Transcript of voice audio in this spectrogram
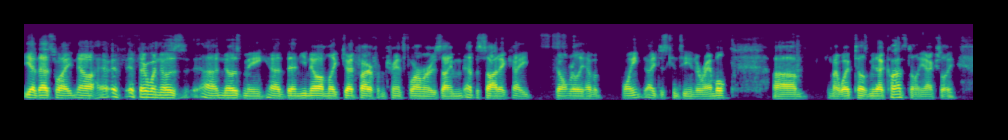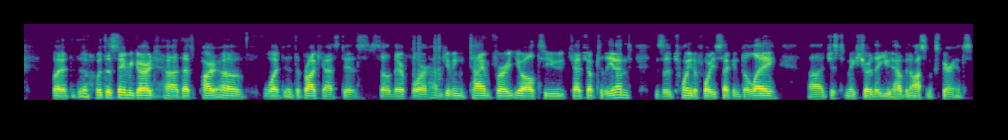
yeah, that's why. No, if if everyone knows uh, knows me, uh, then you know I'm like Jetfire from Transformers. I'm episodic. I don't really have a point. I just continue to ramble. Um, my wife tells me that constantly, actually. But with the same regard, uh, that's part of what the broadcast is. So therefore, I'm giving time for you all to catch up to the end. There's a 20 to 40 second delay, uh, just to make sure that you have an awesome experience.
